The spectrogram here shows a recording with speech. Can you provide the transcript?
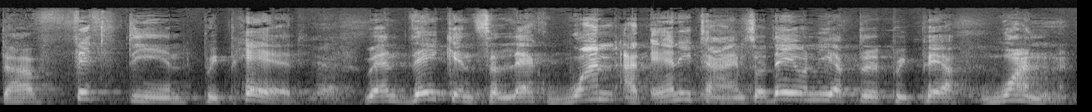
to have 15 prepared when they can select one at any time, so they only have to prepare one.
